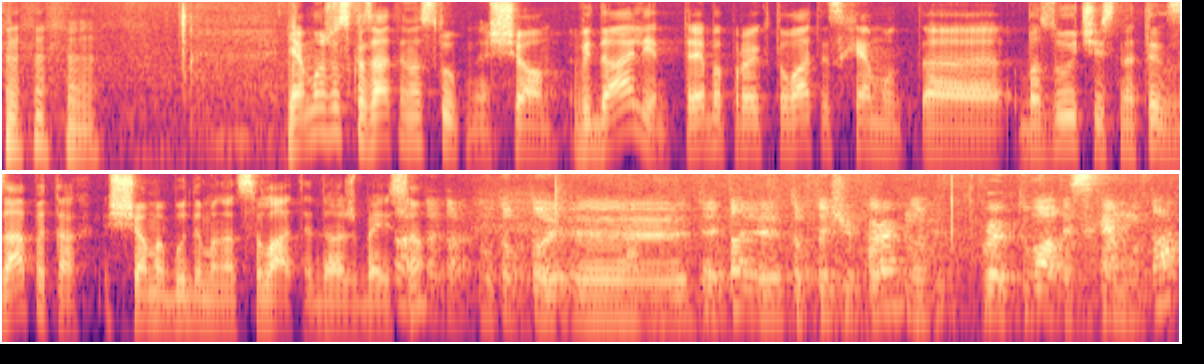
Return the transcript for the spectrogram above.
Я можу сказати наступне: що в ідеалі треба проєктувати схему, е, базуючись на тих запитах, що ми будемо надсилати до HBase. Так, так, так. Ну, тобто, е, та- е, тобто, чи коректно проєктувати схему так,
